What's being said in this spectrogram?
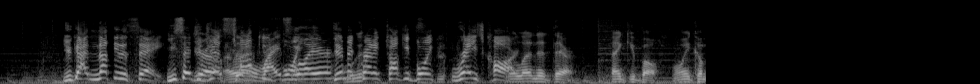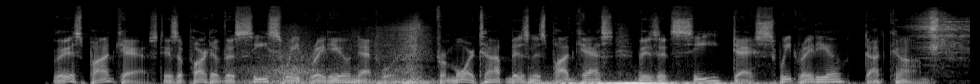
You got nothing to say. You said you're a just civil talking rights point. lawyer? Democratic talking point. Race card. We'll end it there. Thank you both. When we come This podcast is a part of the C Suite Radio Network. For more top business podcasts, visit c-suiteradio.com.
